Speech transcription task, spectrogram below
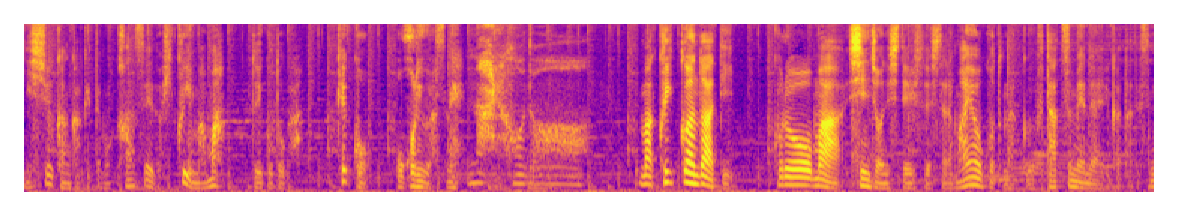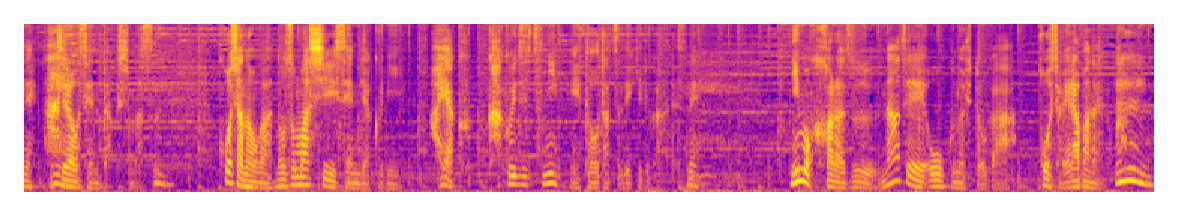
2週間かけても完成度低いままということが結構起こりますね。なるほど。まあクイックアンドアーティこれをまあ信条にしている人でしたら迷うことなく2つ目のやり方ですね。こちらを選択します、はいうん、後者の方が望ましい戦略に早く確実に到達できるからですね、にもかかわらずなぜ多くの人が後者を選ばないのか、うん、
